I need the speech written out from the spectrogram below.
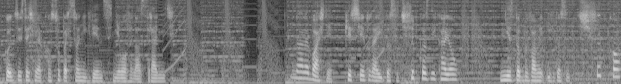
W końcu jesteśmy jako Super Sonic, więc nie może nas zranić. No ale właśnie, pierścienie tutaj dosyć szybko znikają. Nie zdobywamy ich dosyć szybko.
